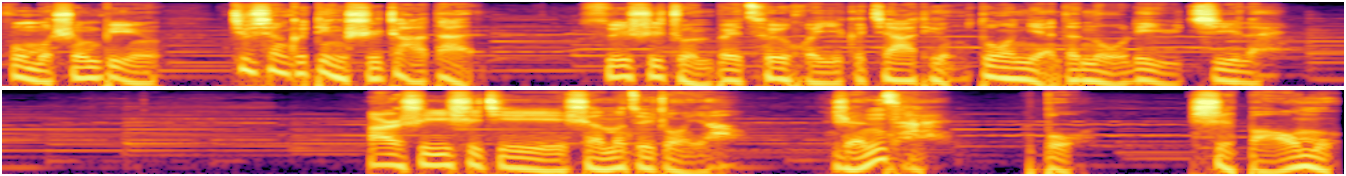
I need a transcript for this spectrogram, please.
父母生病就像个定时炸弹。随时准备摧毁一个家庭多年的努力与积累。二十一世纪什么最重要？人才？不，是保姆。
